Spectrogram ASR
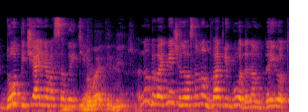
до печального события. Бывает и меньше. Ну, бывает меньше, но в основном 2-3 года нам дает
